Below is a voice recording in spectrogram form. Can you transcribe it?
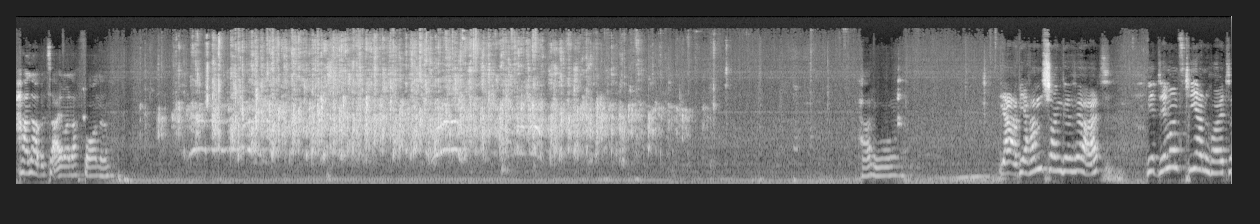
Hanna, bitte einmal nach vorne. Ja, wir haben es schon gehört. Wir demonstrieren heute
